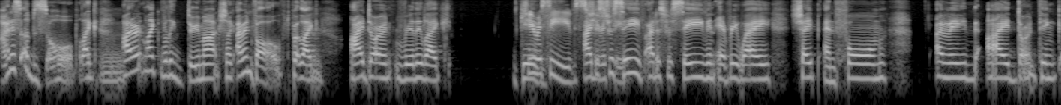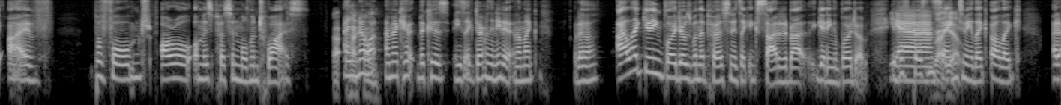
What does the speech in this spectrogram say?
I just absorb. Like, mm. I don't like really do much. Like, I'm involved, but like, mm. I don't really like. Give. She receives. I She just receives. receive. I just receive in every way, shape, and form. I mean, I don't think I've performed oral on this person more than twice. Uh, And you know come? what? I'm okay because he's like, don't really need it. And I'm like, whatever. I like giving blowjobs when the person is like excited about getting a blowjob. If Yeah. this person's Right, saying yeah. to me, like, oh, like, I,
